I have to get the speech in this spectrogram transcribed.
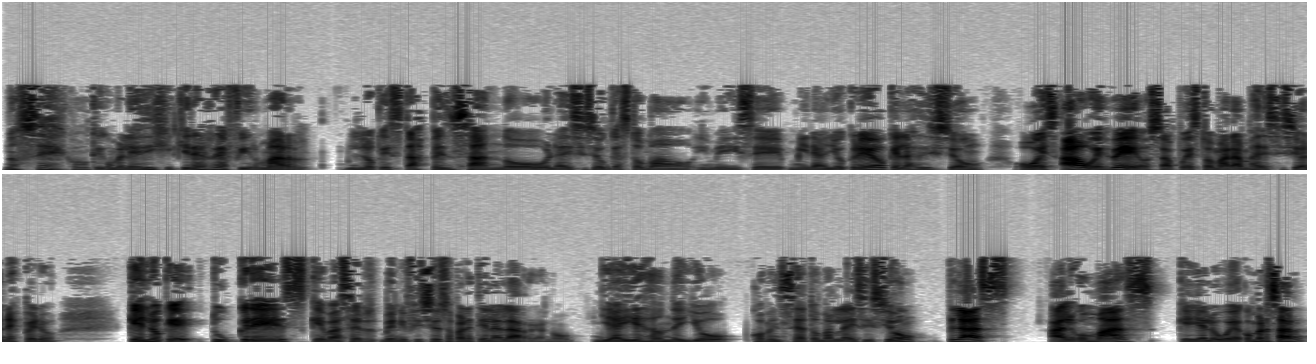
no sé, como que como le dije, quieres reafirmar lo que estás pensando o la decisión que has tomado. Y me dice, mira, yo creo que la decisión o es A o es B, o sea, puedes tomar ambas decisiones, pero qué es lo que tú crees que va a ser beneficioso para ti a la larga, ¿no? Y ahí es donde yo comencé a tomar la decisión, plus algo más que ya lo voy a conversar,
